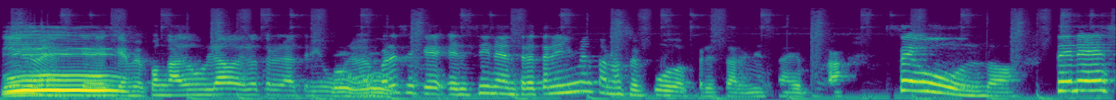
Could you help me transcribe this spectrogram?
Y es que, que me ponga de un lado o del otro de la tribuna. Me oh. parece que el cine de entretenimiento no se pudo expresar en esa época. Segundo, tenés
